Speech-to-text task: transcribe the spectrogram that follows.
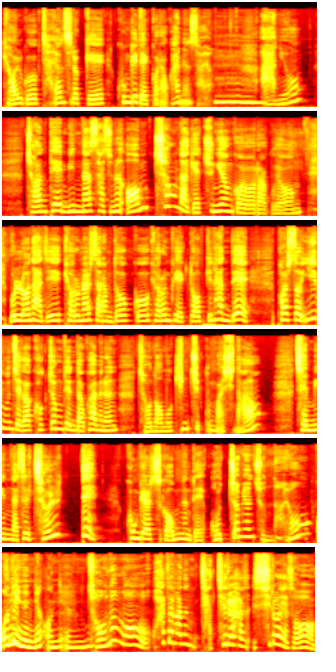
결국 자연스럽게 공개될 거라고 하면서요. 음. 아니요. 저한테 민낯 사주는 엄청나게 중요한 거라고요. 물론 아직 결혼할 사람도 없고 결혼 계획도 없긴 한데 벌써 이 문제가 걱정된다고 하면은 저 너무 김치국 맛이 나요? 제 민낯을 절대 공개할 수가 없는데 어쩌면 좋나요? 언니는요? 언니, 언니? 저는 뭐 화장하는 자체를 하, 싫어해서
